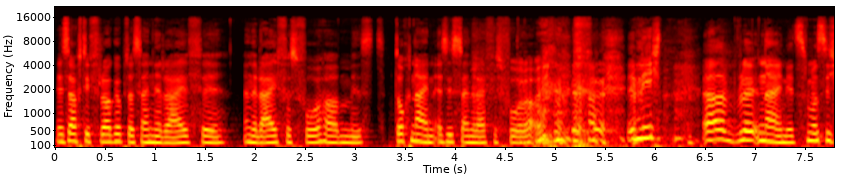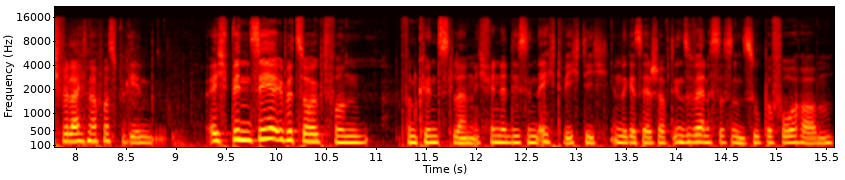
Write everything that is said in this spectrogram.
Es ist auch die Frage, ob das eine reife, ein reifes Vorhaben ist. Doch nein, es ist ein reifes Vorhaben. Nicht, äh, blöd, nein, jetzt muss ich vielleicht noch was beginnen. Ich bin sehr überzeugt von, von Künstlern. Ich finde, die sind echt wichtig in der Gesellschaft. Insofern ist das ein super Vorhaben.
